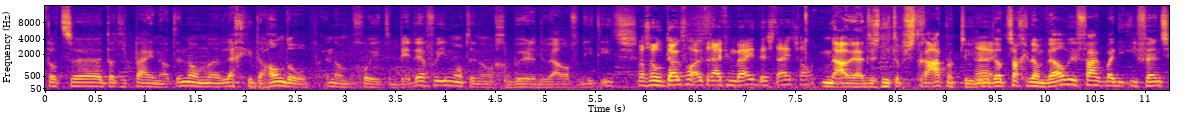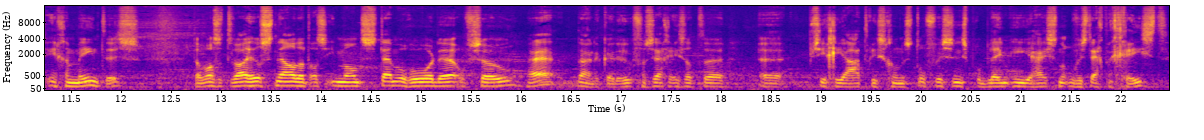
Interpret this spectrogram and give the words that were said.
dat, eh, dat hij pijn had. En dan eh, leg je de handen op en dan begon je te bidden voor iemand. En dan gebeurde er wel of niet iets. Was er ook duiveluitdrijving bij destijds al? Nou ja, dus niet op straat natuurlijk. Nee. Dat zag je dan wel weer vaak bij die events in gemeentes. Dan was het wel heel snel dat als iemand stemmen hoorde of zo, hè, nou, dan kun je er ook van zeggen, is dat eh, eh, psychiatrisch gewoon een stofwisselingsprobleem in je hersenen of is het echt een geest?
